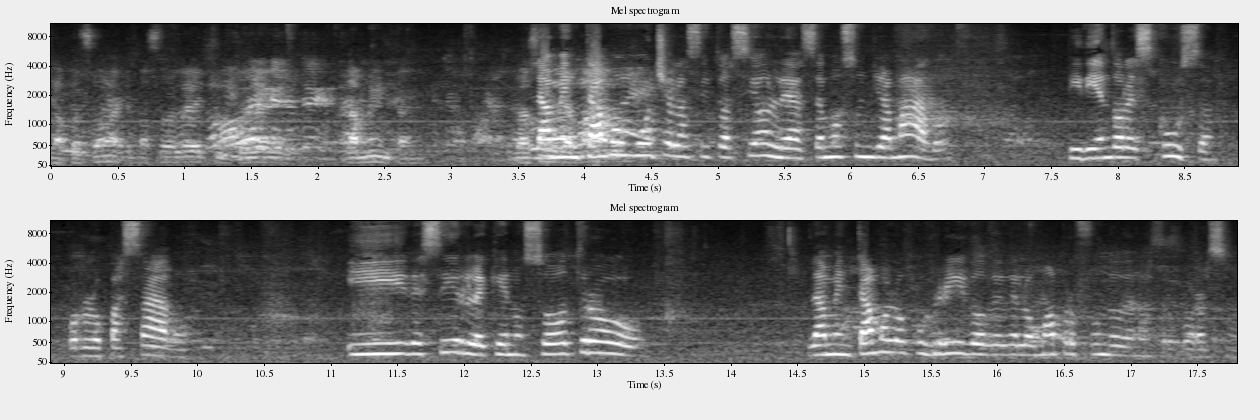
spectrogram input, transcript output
la persona que pasó el hecho, ustedes lamentan. ¿Le hacen Lamentamos mucho la situación, le hacemos un llamado pidiéndole excusa por lo pasado y decirle que nosotros lamentamos lo ocurrido desde lo más profundo de nuestro corazón.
